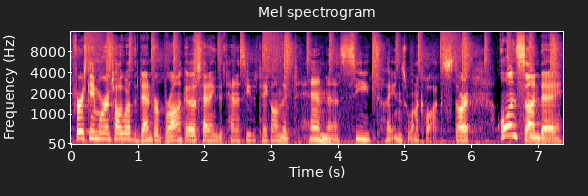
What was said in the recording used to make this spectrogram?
First game, we're going to talk about the Denver Broncos heading to Tennessee to take on the Tennessee Titans. 1 o'clock start on Sunday.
